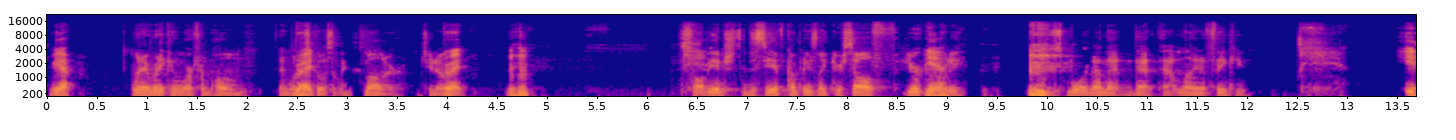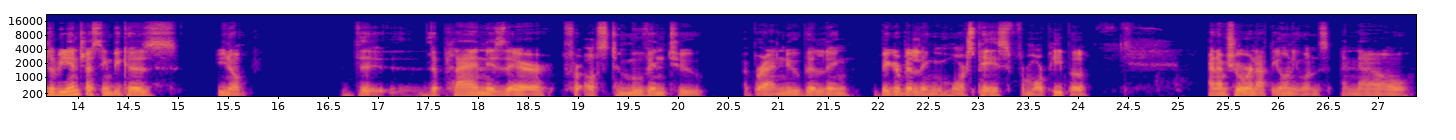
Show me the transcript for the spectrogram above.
yeah when everybody can work from home and we'll Right. just go something smaller? Do you know? right So I'll be interested to see if companies like yourself, your Yeah. company, moves more down that that that line of thinking. it'll be interesting because you know the the plan is there for us to move into a brand new building bigger building with more space for more people and i'm sure we're not the only ones and now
